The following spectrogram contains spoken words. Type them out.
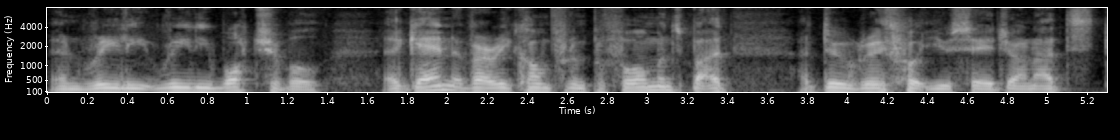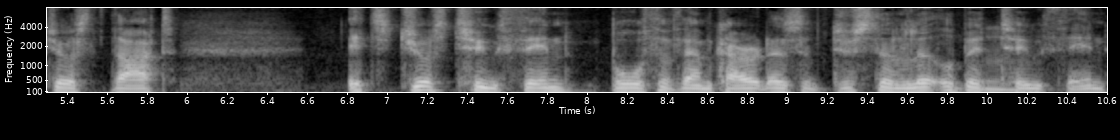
and really, really watchable. Again, a very confident performance, but I, I do agree with what you say, John. It's just that it's just too thin both of them characters are just a little bit mm. too thin,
